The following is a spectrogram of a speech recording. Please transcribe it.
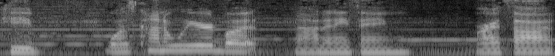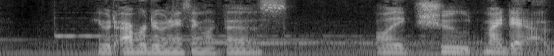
He was kind of weird, but not anything where I thought he would ever do anything like this. Like shoot my dad.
